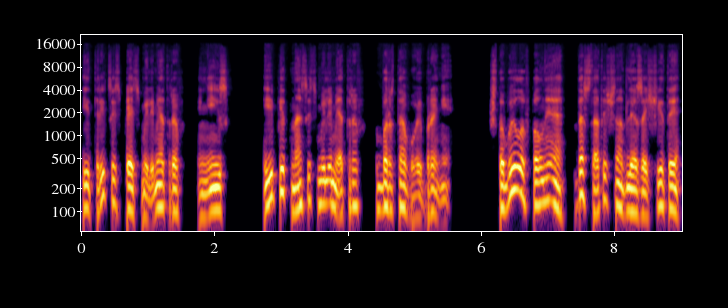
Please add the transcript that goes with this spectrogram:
и 35 мм низ и 15 мм бортовой брони, что было вполне достаточно для защиты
